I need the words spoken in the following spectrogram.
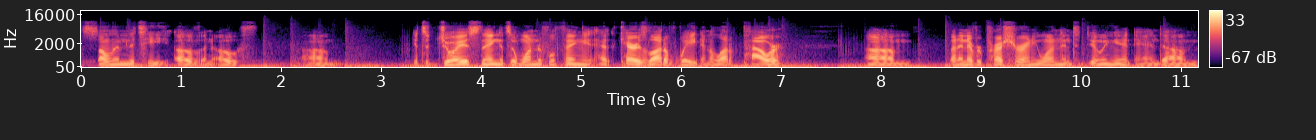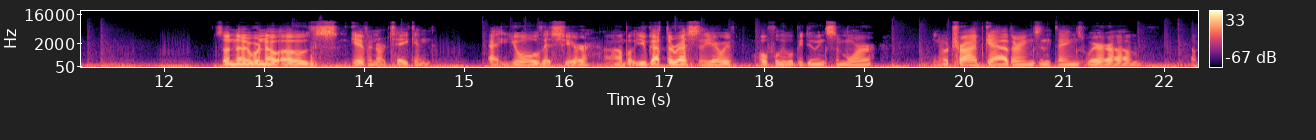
solemnity of an oath. Um, it's a joyous thing. It's a wonderful thing. It ha- carries a lot of weight and a lot of power. Um, but I never pressure anyone into doing it, and um, so no, there were no oaths given or taken at Yule this year. Uh, but you've got the rest of the year. We hopefully we'll be doing some more, you know, tribe gatherings and things where um, a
